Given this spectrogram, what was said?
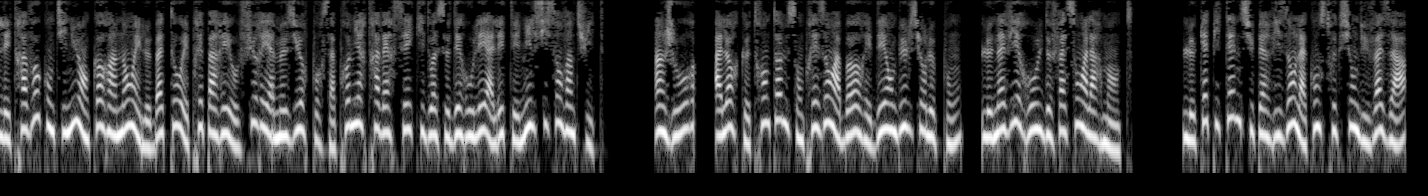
Les travaux continuent encore un an et le bateau est préparé au fur et à mesure pour sa première traversée qui doit se dérouler à l'été 1628. Un jour, alors que 30 hommes sont présents à bord et déambulent sur le pont, le navire roule de façon alarmante. Le capitaine supervisant la construction du Vasa,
